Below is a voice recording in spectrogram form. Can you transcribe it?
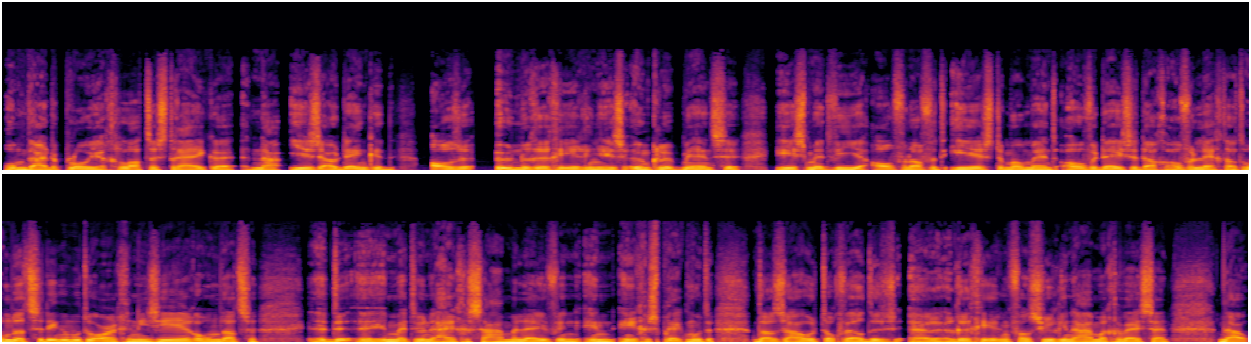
om daar de plooien glad te strijken. Nou, je zou denken, als er een regering is, een club mensen is met wie je al vanaf het eerste moment over deze dag overlegd had. Omdat ze dingen moeten organiseren, omdat ze eh, de, eh, met hun eigen samenleving in, in gesprek moeten. Dan zou het toch wel de uh, regering van Suriname geweest zijn. Nou,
